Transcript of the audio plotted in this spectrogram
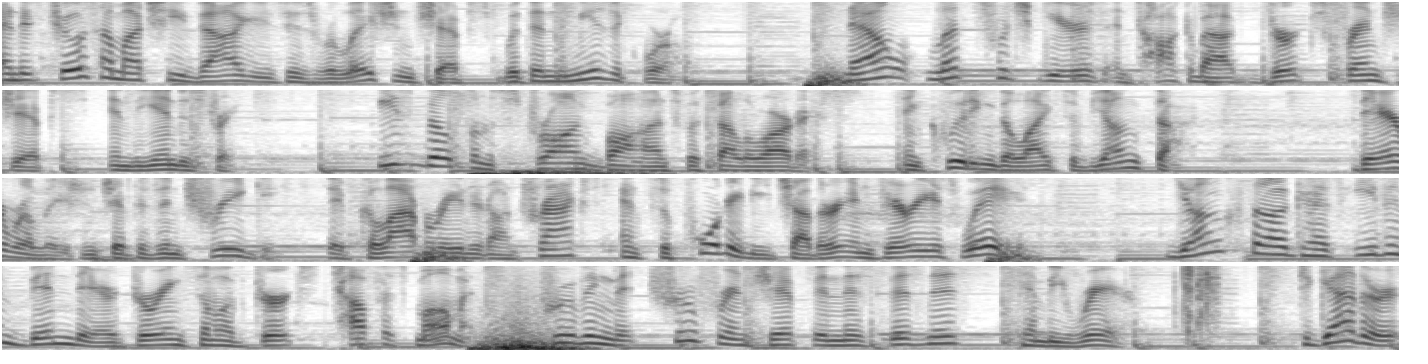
and it shows how much he values his relationships within the music world. Now, let's switch gears and talk about Durk's friendships in the industry. He's built some strong bonds with fellow artists, including the likes of Young Thug. Their relationship is intriguing. They've collaborated on tracks and supported each other in various ways. Young Thug has even been there during some of Durk's toughest moments, proving that true friendship in this business can be rare. Together,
